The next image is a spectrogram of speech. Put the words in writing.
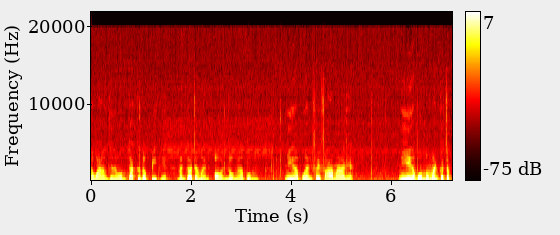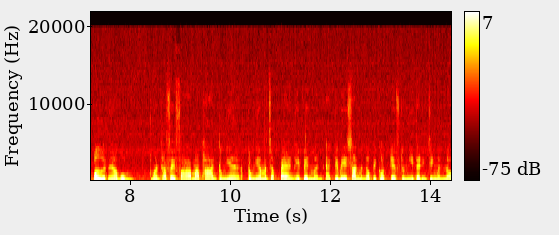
สว่างขึ้นนะผม ถ้าเกิดเราปิดเนี่ย มันก็จะเหมือนอ่อนลงนะครับผม นี่ครับเหมือนไฟฟ้ามาเนี่ย นี่ครับผมแล้วมันก็จะเปิดนะครับผมเหมือนถ้าไฟฟ้ามาผ่านตรงนี้ตรงนี้มันจะแปลงให้เป็นเหมือน activation เหมือนเราไปกด F ตรงนี้แต่จริงๆ เหมือนเรา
